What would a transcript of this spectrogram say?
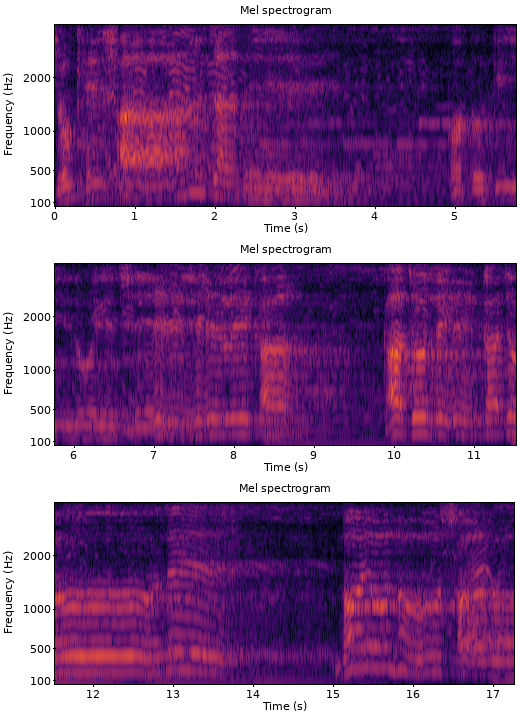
চোখে সাজালে কত কি রয়েছে লেখা কাজলে কাজলে নয়ন সরসী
